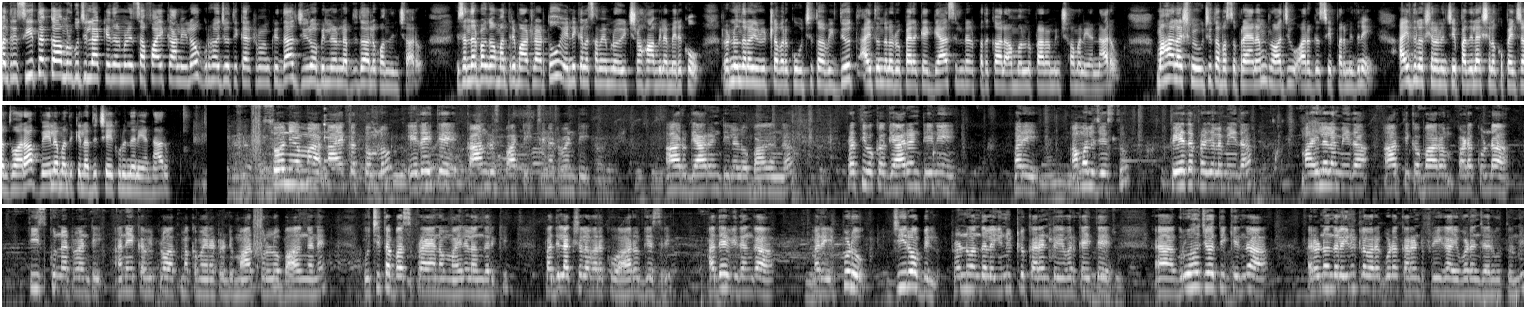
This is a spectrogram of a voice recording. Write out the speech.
మంత్రి సీతక్క ములుగు జిల్లా కేంద్రంలోని సఫాయి కాలనీలో గృహజ్యోతి కార్యక్రమం కింద జీరో బిల్లులను లబ్ధిదారులకు అందించారు. ఈ సందర్భంగా మంత్రి మాట్లాడుతూ ఎన్నికల సమయంలో ఇచ్చిన హామీల మేరకు రెండు వందల యూనిట్ల వరకు ఉచిత విద్యుత్ ఐదు వందల రూపాయలకే గ్యాస్ సిలిండర్ పథకాల అమలును ప్రారంభించామని అన్నారు. మహాలక్ష్మి ఉచిత బస్సు ప్రయాణం రాజీవ్ ఆరోగ్యశ్రీ పరిమితిని ఐదు లక్షల నుంచి పది లక్షలకు పెంచడం ద్వారా వేల మందికి లబ్ధి చేకూరిందని అన్నారు. సోనియమ్మ నాయకత్వంలో ఏదైతే కాంగ్రెస్ పార్టీ ఇచ్చినటువంటి ఆరు గ్యారంటీలలో భాగంగా ప్రతి ఒక్క గ్యారంటీని మరి అమలు చేస్తూ పేద ప్రజల మీద మహిళల మీద ఆర్థిక భారం పడకుండా తీసుకున్నటువంటి అనేక విప్లవాత్మకమైనటువంటి మార్పులలో భాగంగానే ఉచిత బస్సు ప్రయాణం మహిళలందరికీ పది లక్షల వరకు ఆరోగ్యశ్రీ. అదేవిధంగా మరి ఇప్పుడు జీరో బిల్ రెండు వందల యూనిట్లు కరెంటు ఎవరికైతే గృహజ్యోతి కింద రెండు వందల యూనిట్ల వరకు కూడా కరెంటు ఫ్రీగా ఇవ్వడం జరుగుతుంది.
